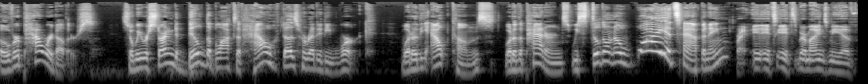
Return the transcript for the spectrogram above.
overpowered others so we were starting to build the blocks of how does heredity work what are the outcomes? What are the patterns? We still don't know why it's happening. Right. It, it's it reminds me of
